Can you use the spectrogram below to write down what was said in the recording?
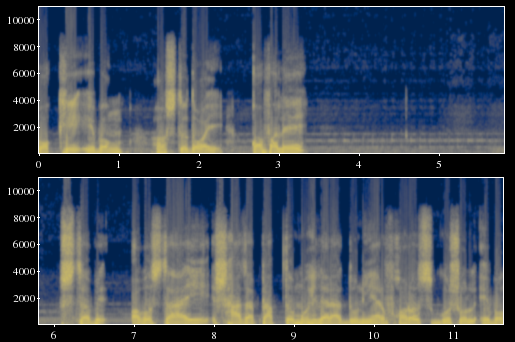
বক্ষে এবং হস্তদয় কপালে অবস্থায় সাজাপ্রাপ্ত মহিলারা দুনিয়ার ফরজ গোসল এবং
